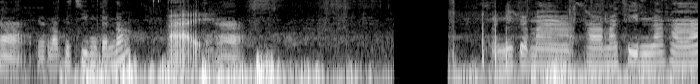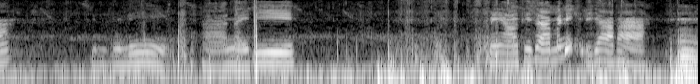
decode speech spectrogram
ค่ะ เดี๋ยวเราไปชิมกันเนาะไปค่ะวันนี้จะมาพามาชิมนะคะ ชิมดูนี่หาไหนดี ไม่เอาที่ชามานี่เดี๋ยวย่าพาอืม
